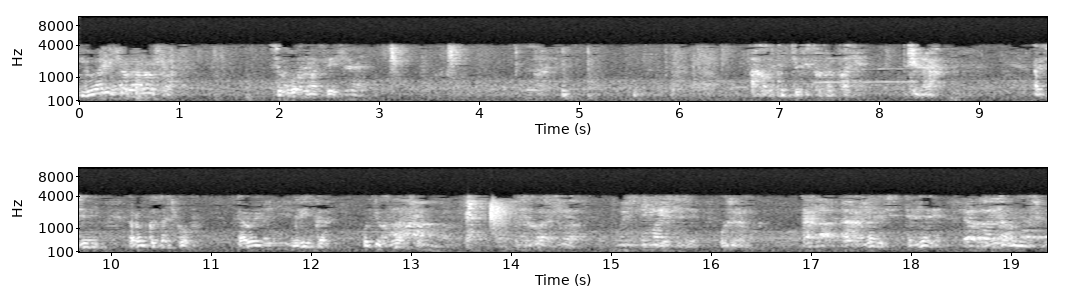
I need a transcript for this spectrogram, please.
Говори, что хорошего. Все плохо, Матвей. В лесу напали. Вчера. Один Ромка Значков, второй Гринка, утюг младший. Утюг младший. Ездили утром. Охотились, стреляли. Никого не нашли.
